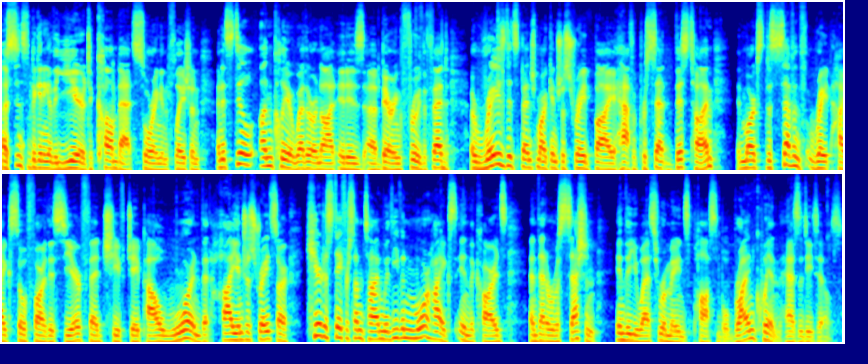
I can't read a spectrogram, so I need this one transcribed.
uh, since the beginning of the year to combat soaring inflation, and it's still unclear whether or not it is uh, bearing fruit. The Fed uh, raised its benchmark interest rate by half a percent this time. It marks the seventh rate hike so far this year. Fed Chief Jay Powell warned that high interest rates are here to stay for some time with even more hikes in the cards and that a recession in the U.S. remains possible. Brian Quinn has the details.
